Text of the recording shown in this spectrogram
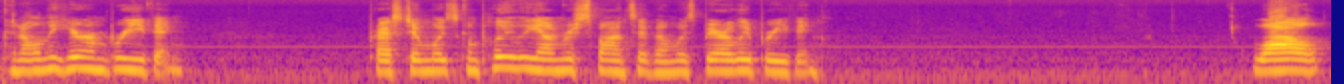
could only hear him breathing. Preston was completely unresponsive and was barely breathing. While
